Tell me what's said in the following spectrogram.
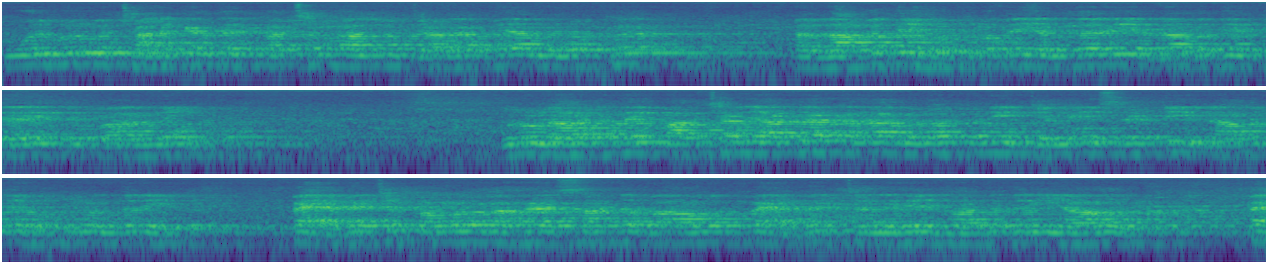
ਪੂਰਬ ਨੂੰ ਛੱਡ ਕੇ ਤੇ ਪਛਮ ਵੱਲ ਨੂੰ ਜਾਣਾ ਪਿਆ ਮਨੁੱਖ। ਰੱਬ ਦੇ ਹੁਕਮ ਦੇ ਅੰਦਰ ਇਹ ਰੱਬ ਦੇ ਦਾਇਰੇ ਤੋਂ ਬਾਹਰ ਨਹੀਂ। ਗੁਰੂ ਨਾਨਕ ਦੇਵ ਪਾਤਸ਼ਾਹ ਨੇ ਆਖਿਆ ਕੱਲਾ ਮਨੁੱਖ ਨਹੀਂ ਸ੍ਰਿਸ਼ਟੀ ਰੱਬ ਦੇ ਹੁਕਮ ਅੰਦਰ ਹੀ ਭੈ ਵਿੱਚ ਪਵਨ ਰਹੈ ਸਦ ਵਾਉ ਭੈ ਵਿੱਚ ਚਲੇ ਲੱਗ ਦਰਿਆਉ ਭੈ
